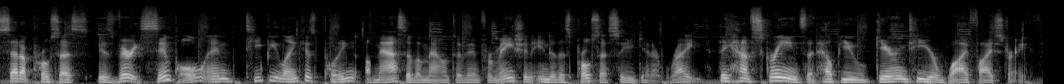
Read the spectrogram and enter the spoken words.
setup process is very simple and TP-Link is putting a massive amount of information into this process so you get it right. They have screens that help you guarantee your Wi-Fi strength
